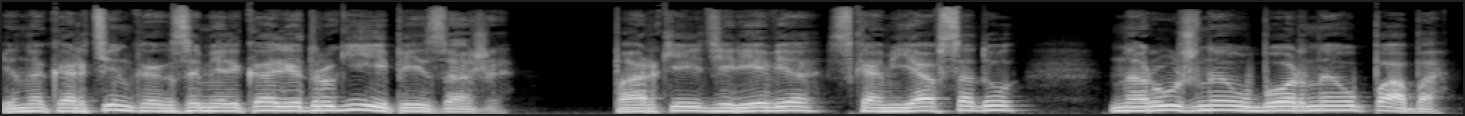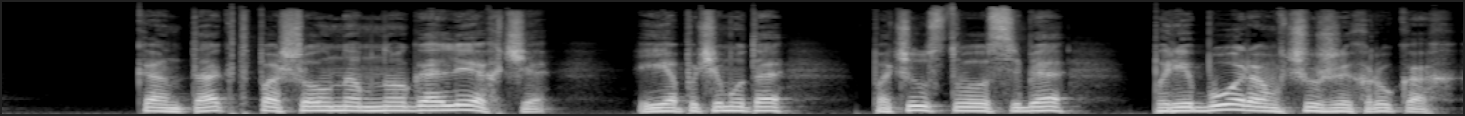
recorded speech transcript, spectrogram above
И на картинках замелькали другие пейзажи. Парки, деревья, скамья в саду, наружная уборная у паба. Контакт пошел намного легче, и я почему-то почувствовал себя прибором в чужих руках.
